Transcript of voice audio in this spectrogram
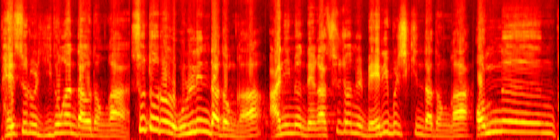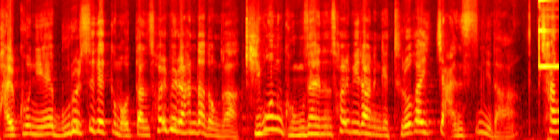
배수를 이동한다던가 수도를 올린다던가 아니면 내가 수전을 매립을 시킨다던가 없는 발코니에 물을 쓰게끔 어떤 설비를 한다던가 기본 공사에는 설비라는 게 들어가 있지 않습니다. 창호.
